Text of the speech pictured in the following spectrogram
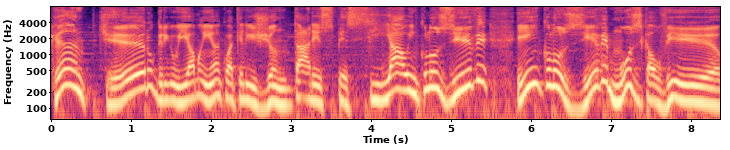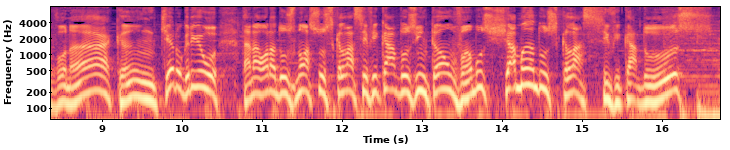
Canteiro Grill e amanhã com aquele jantar especial, inclusive, inclusive música ao vivo, né? Canteiro Grill, tá na hora dos nossos classificados, então vamos chamando os classificados.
